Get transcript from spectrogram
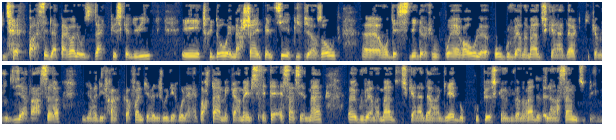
passés de la parole aux actes puisque lui et Trudeau et Marchand et Pelletier et plusieurs autres euh, ont décidé de jouer un rôle au gouvernement du Canada qui, comme je vous dis, avant ça, il y avait des francophones qui avaient joué des rôles importants, mais quand même, c'était essentiellement un gouvernement du Canada anglais beaucoup plus qu'un gouvernement de l'ensemble du pays.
